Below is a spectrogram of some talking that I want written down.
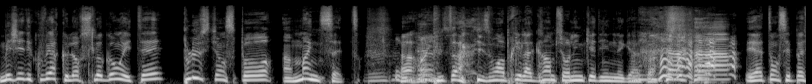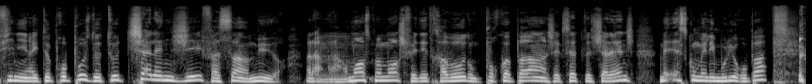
Mais j'ai découvert que leur slogan était plus qu'un sport, un mindset. Ah, putain, ils ont appris la grimpe sur LinkedIn, les gars. Quoi. Et attends, c'est pas fini. hein, Ils te proposent de te challenger face à un mur. Voilà. Alors moi, en ce moment, je fais des travaux, donc pourquoi pas hein, J'accepte le challenge. Mais est-ce qu'on met les moulures ou pas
